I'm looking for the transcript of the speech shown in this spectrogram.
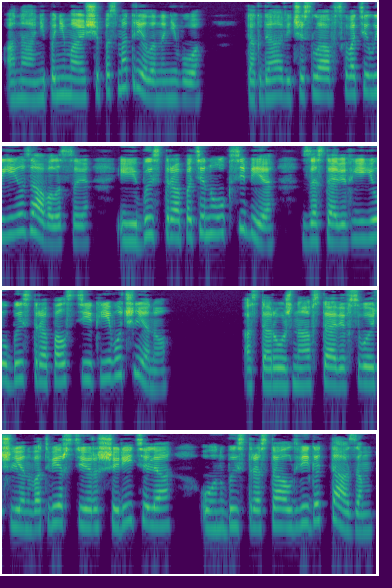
Она непонимающе посмотрела на него. Тогда Вячеслав схватил ее за волосы и быстро потянул к себе, заставив ее быстро ползти к его члену. Осторожно вставив свой член в отверстие расширителя, он быстро стал двигать тазом,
